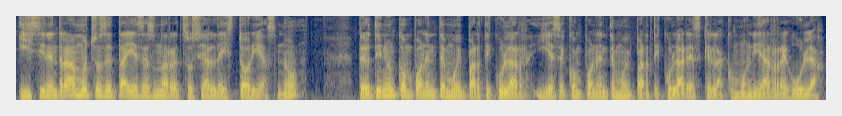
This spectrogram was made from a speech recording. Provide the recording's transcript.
Y sin entrar a muchos detalles, es una red social de historias, ¿no? Pero tiene un componente muy particular y ese componente muy particular es que la comunidad regula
